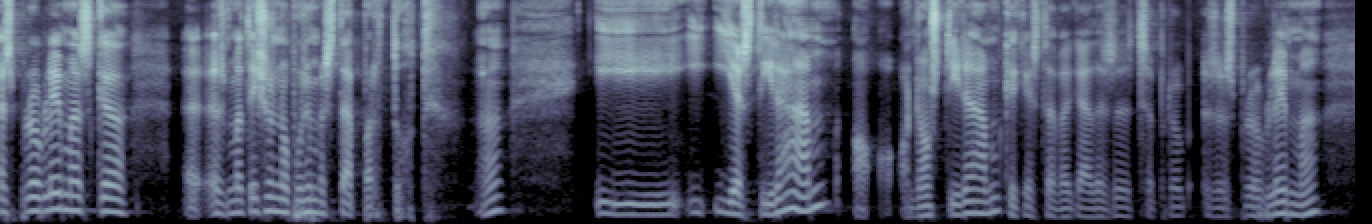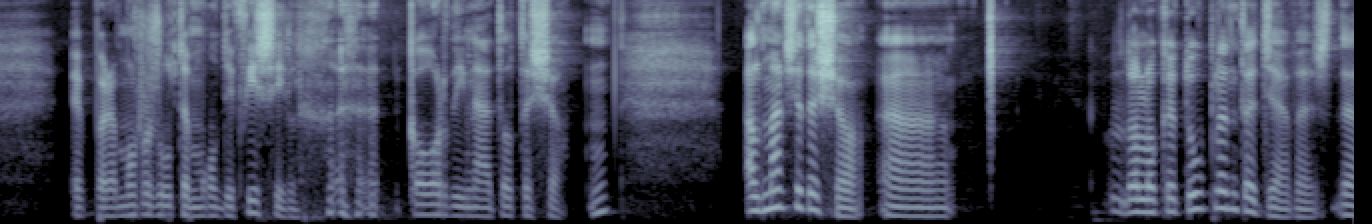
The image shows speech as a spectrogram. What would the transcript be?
el problema és que eh, els mateixos no podem estar per tot. Eh? I, i, i estiram, o, o no estiram, que aquesta vegada és el, és el problema, però ens resulta molt difícil coordinar tot això. Mm? Al marge d'això, eh, el que tu plantejaves de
